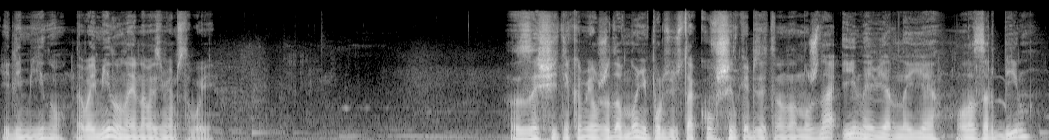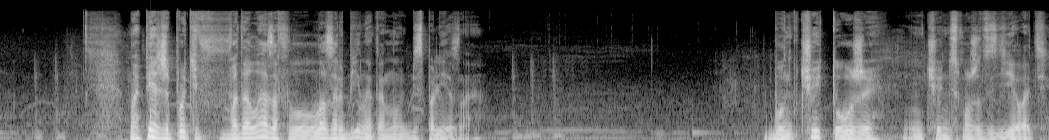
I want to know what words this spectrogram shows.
Или мину? Давай мину, наверное, возьмем с тобой. Защитником я уже давно не пользуюсь. Так, кувшинка обязательно нам нужна. И, наверное, лазербин. Но опять же, против водолазов Лазербин это, ну, бесполезно. Бунгчой тоже ничего не сможет сделать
